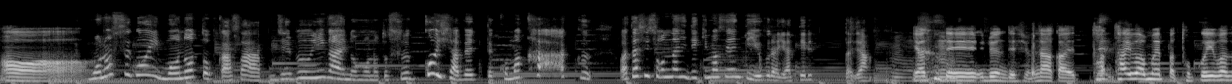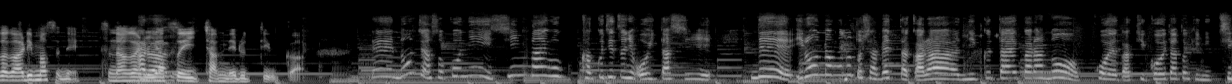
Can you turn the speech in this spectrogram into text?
ああ。ものすごいものとかさ自分以外のものとすっごい喋って細かく私そんなにできませんっていうぐらいやってたじゃん。やってるんですよ。なんか、対話もやっぱ得意技がありますね。つながりやすいチャンネルっていうか。でのんちゃんそこに信頼を確実に置いたしでいろんなものと喋ったから肉体からの声が聞こえた時に違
